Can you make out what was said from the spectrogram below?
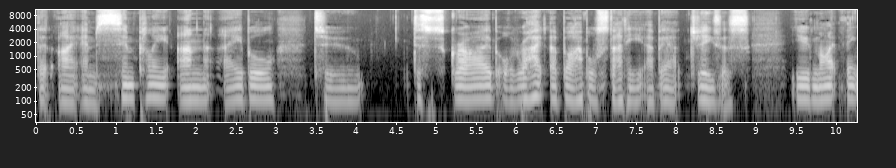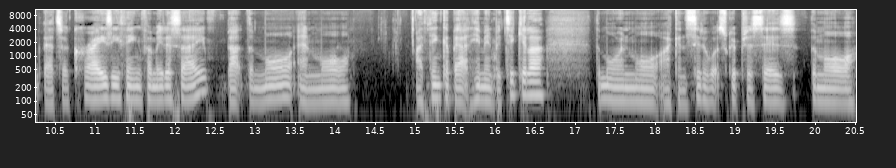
that I am simply unable to describe or write a Bible study about Jesus you might think that's a crazy thing for me to say, but the more and more I think about him in particular, the more and more I consider what Scripture says, the more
